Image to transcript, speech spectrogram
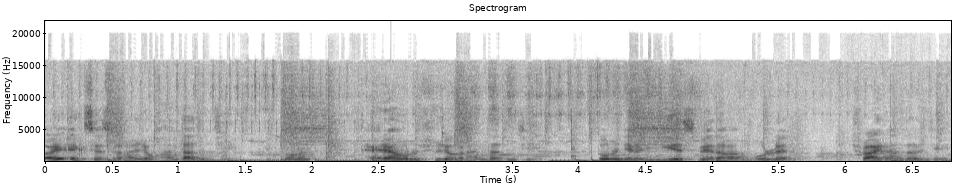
액세스를 하려고 한다든지 또는 대량으로 출력을 한다든지 또는 예를 들어 USB에다가 몰래 트라이를 한다든지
